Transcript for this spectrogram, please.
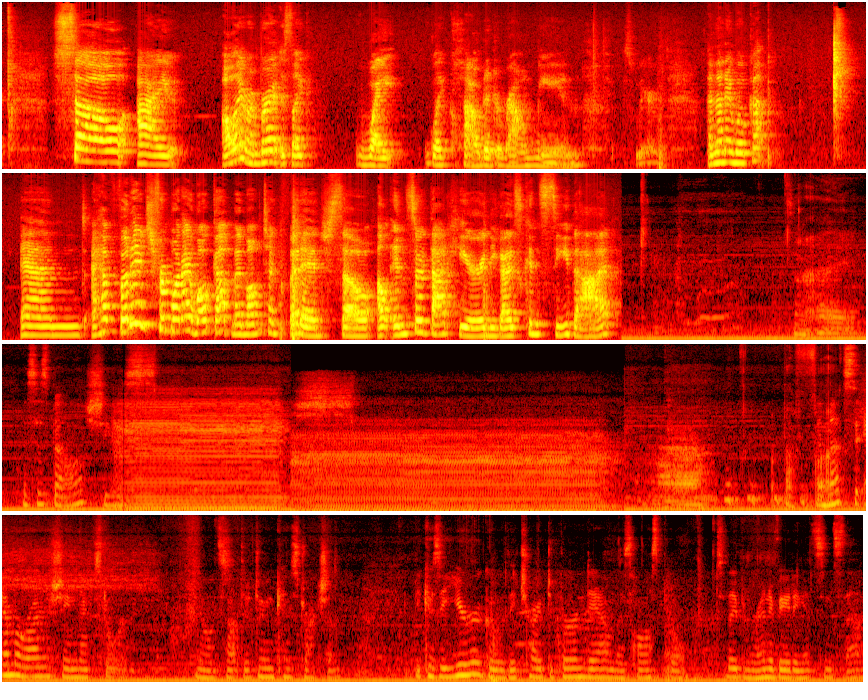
So I, all I remember is like white, like clouded around me and it was weird. And then I woke up and I have footage from when I woke up. My mom took footage, so I'll insert that here and you guys can see that. Hi. This is Belle. She's And that's the MRI machine next door. No, it's not. They're doing construction. Because a year ago they tried to burn down this hospital. So they've been renovating it since then.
